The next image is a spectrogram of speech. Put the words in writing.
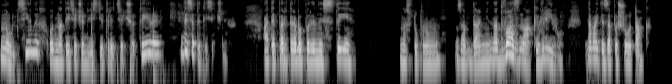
0,1234 десятитисячних. А тепер треба перенести в наступному завданні на два знаки вліво. Давайте запишу отак.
